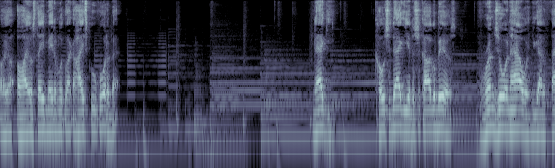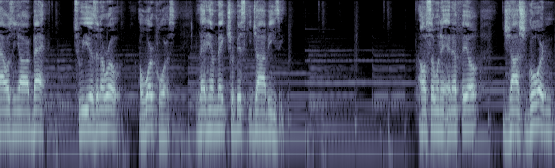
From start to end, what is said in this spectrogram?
Ohio State made him look like a high school quarterback. Nagy, Coach Nagy of the Chicago Bears, run Jordan Howard. You got a thousand yard back, two years in a row, a workhorse. Let him make Trubisky job easy. Also in the NFL, Josh Gordon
